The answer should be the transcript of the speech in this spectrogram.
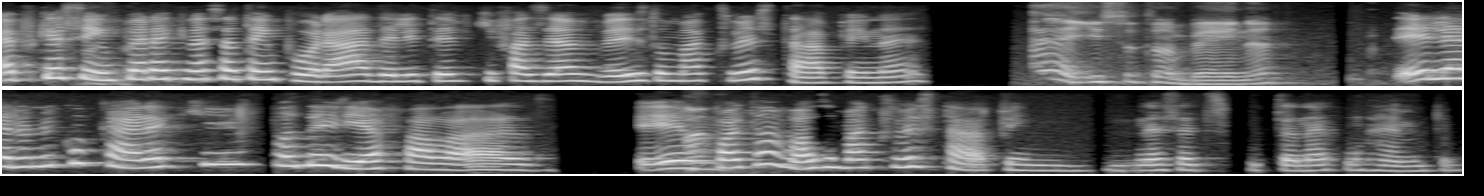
É porque assim, o pior é que nessa temporada ele teve que fazer a vez do Max Verstappen, né? É isso também, né? Ele era o único cara que poderia falar. O a... porta-voz do Max Verstappen nessa disputa, né, com Hamilton.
